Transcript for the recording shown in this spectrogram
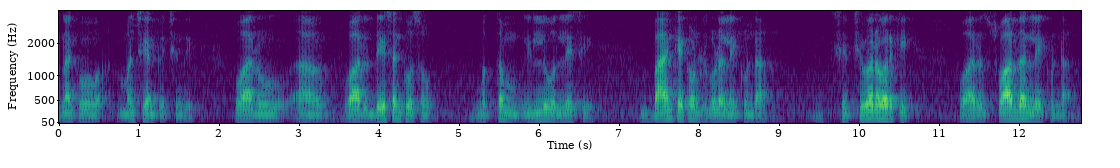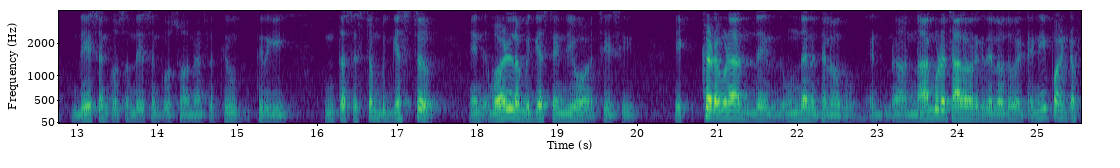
నాకు మంచిగా అనిపించింది. వారు వారు దేశం కోసం మొత్తం ఇల్లు వదిలేసి బ్యాంక్ అకౌంట్లు కూడా లేకుండా చి- చివరి వరకు వారు స్వార్థం లేకుండా దేశం కోసం దేశం కోసం అన్నట్లు తిరుగు తిరిగి ఇంత సిస్టమ్ బిగ్గెస్ట్ వరల్డ్లో బిగ్గెస్ట్ ఎన్జిఓ చేసి ఎక్కడ కూడా ఉందని తెలియదు నాకు కూడా చాలా వరకు తెలియదు at any point of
